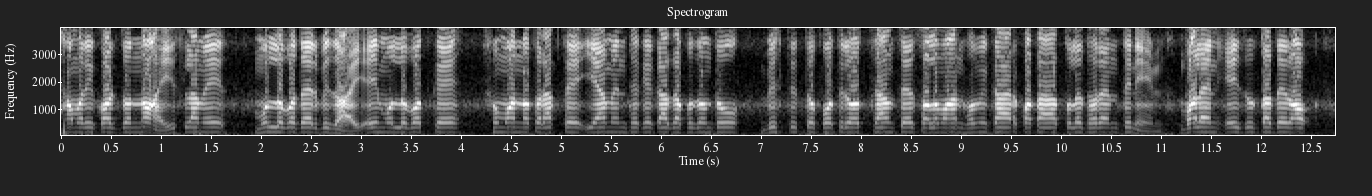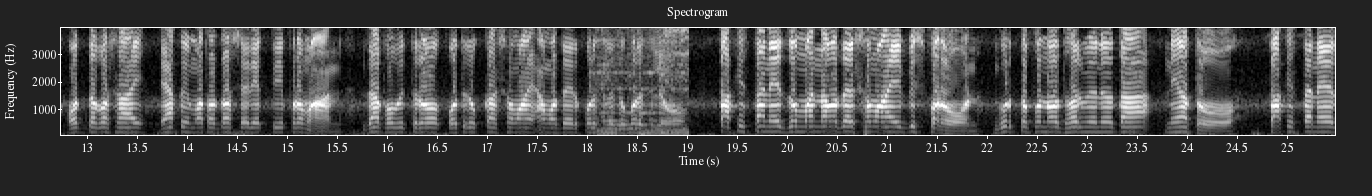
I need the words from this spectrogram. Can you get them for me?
সামরিক অর্জন নয় ইসলামের মূল্যবোধের বিজয়। এই মূল্যবোধকে সমুন্নত রাখতে ইয়ামেন থেকে গাজা পর্যন্ত বিস্তৃত প্রতিরোধ ফ্রান্সের চলমান ভূমিকার কথা তুলে ধরেন তিনি। বলেন, এই যোদ্ধাদের অধ্যবসায় একই মতাদর্শের একটি প্রমাণ, যা পবিত্র প্রতিরক্ষার সময় আমাদের পরিচালিত করেছিল। পাকিস্তানে জুম্মার নামাজের সময় বিস্ফোরণ। গুরুত্বপূর্ণ ধর্মীয় নেতা নিহত। পাকিস্তানের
